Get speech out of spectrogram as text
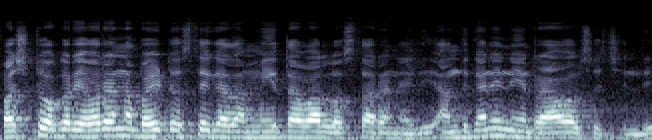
ఫస్ట్ ఒకరు ఎవరైనా బయట వస్తే కదా మిగతా వాళ్ళు వస్తారనేది. అందుకని నేను రావాల్సి వచ్చింది.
